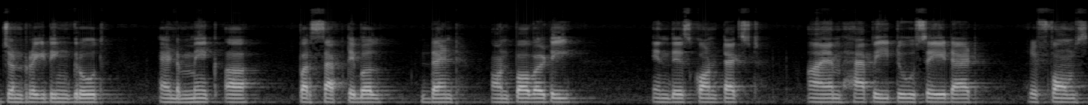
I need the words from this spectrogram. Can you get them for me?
generating growth and make a perceptible dent on poverty. In this context, I am happy to say that reforms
